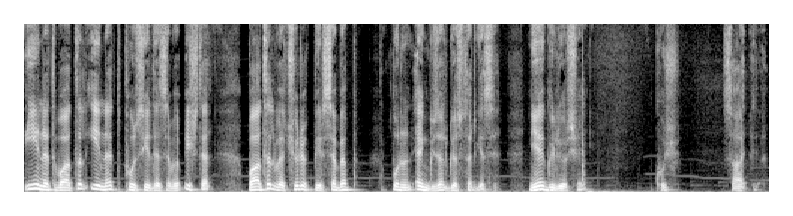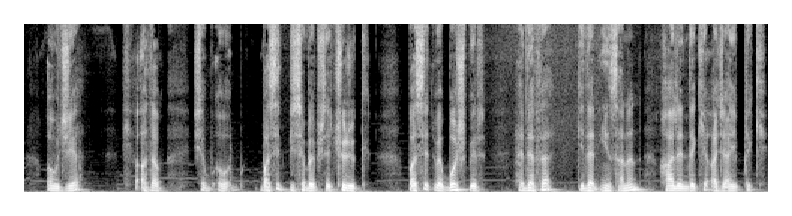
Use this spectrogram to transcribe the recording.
İnet batıl, inet puside sebep. İşte batıl ve çürük bir sebep bunun en güzel göstergesi. Niye gülüyor şey? Kuş, sağ, avcıya. Adam işte basit bir sebep işte çürük, basit ve boş bir hedefe giden insanın halindeki acayiplik.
